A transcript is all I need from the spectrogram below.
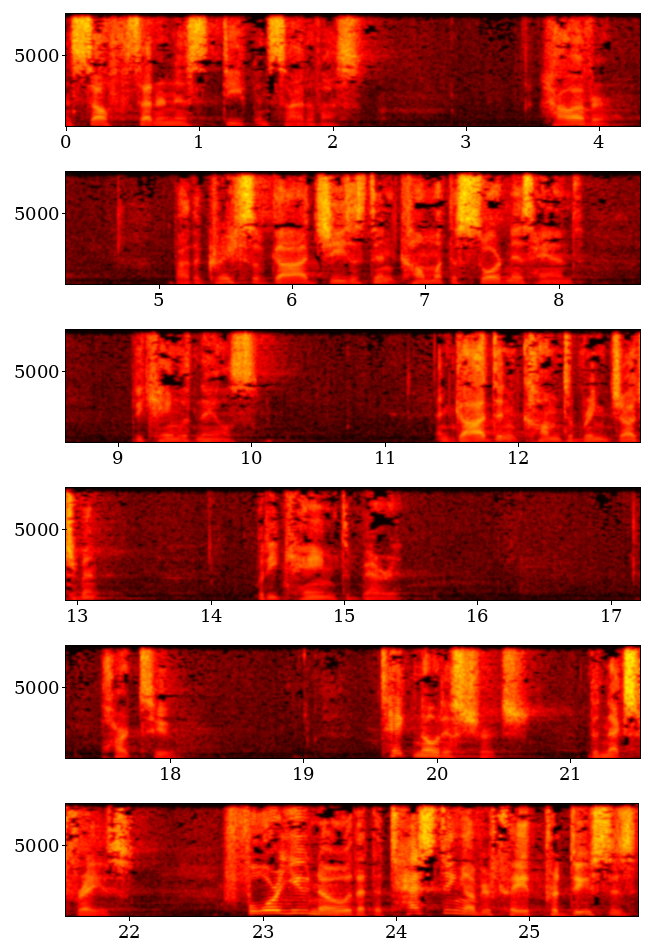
and self centeredness deep inside of us. However, by the grace of God, Jesus didn't come with the sword in his hand, but he came with nails. And God didn't come to bring judgment, but He came to bear it. Part two. Take notice, church, the next phrase. For you know that the testing of your faith produces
